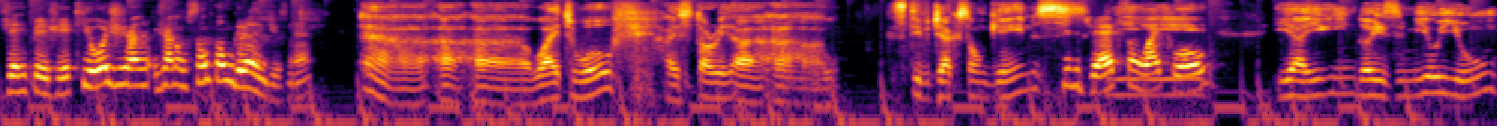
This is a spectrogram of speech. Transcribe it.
de RPG que hoje já, já não são tão grandes, né? É, a, a White Wolf, a Story, a, a Steve Jackson Games. Steve Jackson, e... White Wolf. E aí em 2001,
